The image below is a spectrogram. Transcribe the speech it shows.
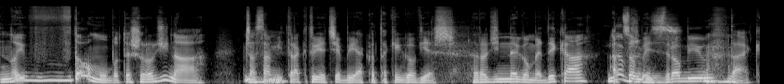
No i w domu, bo też rodzina czasami mm. traktuje ciebie jako takiego, wiesz, rodzinnego medyka, a Dobrze co byś zrobił? tak.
